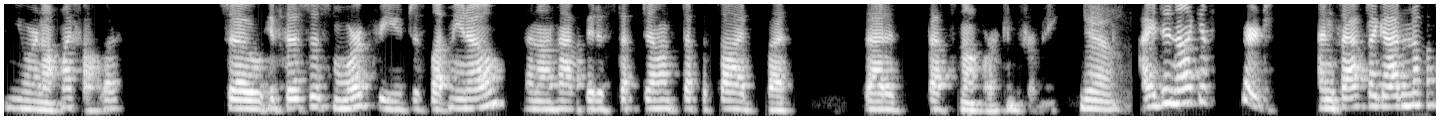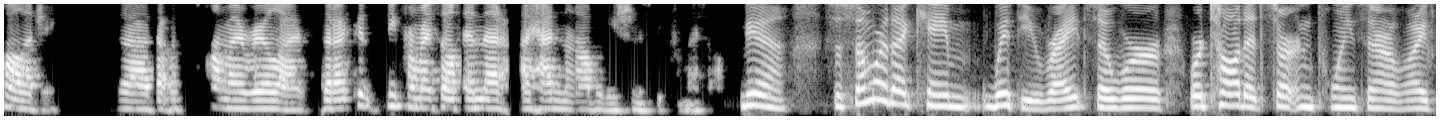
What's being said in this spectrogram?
You are not my father. So if this doesn't work for you, just let me know, and I'm happy to step down, step aside. But that is that's not working for me. Yeah. I did not get fired. In fact, I got an apology. Uh, that was the time I realized that I could speak for myself and that I had an obligation to speak for myself. Yeah. So somewhere that came with you, right? So we're we're taught at certain points in our life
